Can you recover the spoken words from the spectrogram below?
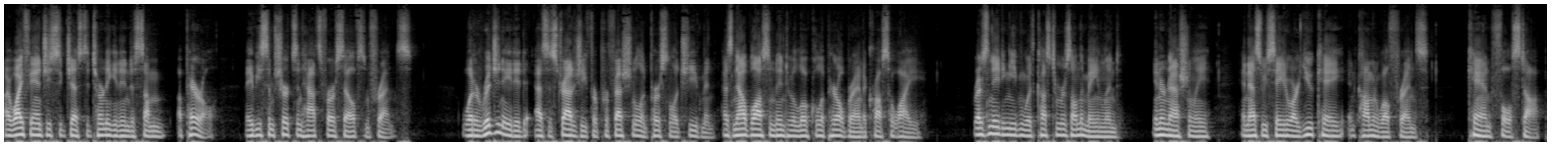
my wife Angie suggested turning it into some apparel, maybe some shirts and hats for ourselves and friends. What originated as a strategy for professional and personal achievement has now blossomed into a local apparel brand across Hawaii, resonating even with customers on the mainland, internationally, and as we say to our UK and Commonwealth friends, can full stop.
